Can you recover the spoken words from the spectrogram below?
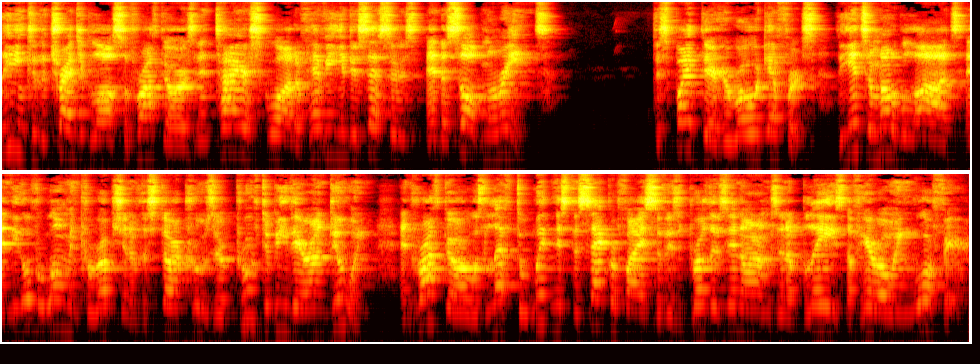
leading to the tragic loss of Hrothgar's entire squad of heavy intercessors and assault marines. Despite their heroic efforts, the insurmountable odds and the overwhelming corruption of the Star Cruiser proved to be their undoing, and Hrothgar was left to witness the sacrifice of his brothers in arms in a blaze of harrowing warfare.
